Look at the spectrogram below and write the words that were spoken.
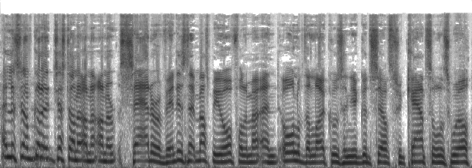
Hey, listen, I've got it just on a, on, a, on a sadder event, isn't it? It must be awful, and all of the locals and your good self through council as well.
